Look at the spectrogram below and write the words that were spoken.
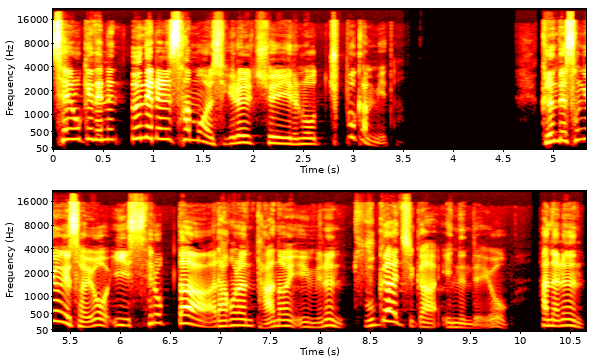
새롭게 되는 은혜를 사모하시기를 주의 이름으로 축복합니다. 그런데 성경에서요 이 새롭다라고 하는 단어의 의미는 두 가지가 있는데요. 하나는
